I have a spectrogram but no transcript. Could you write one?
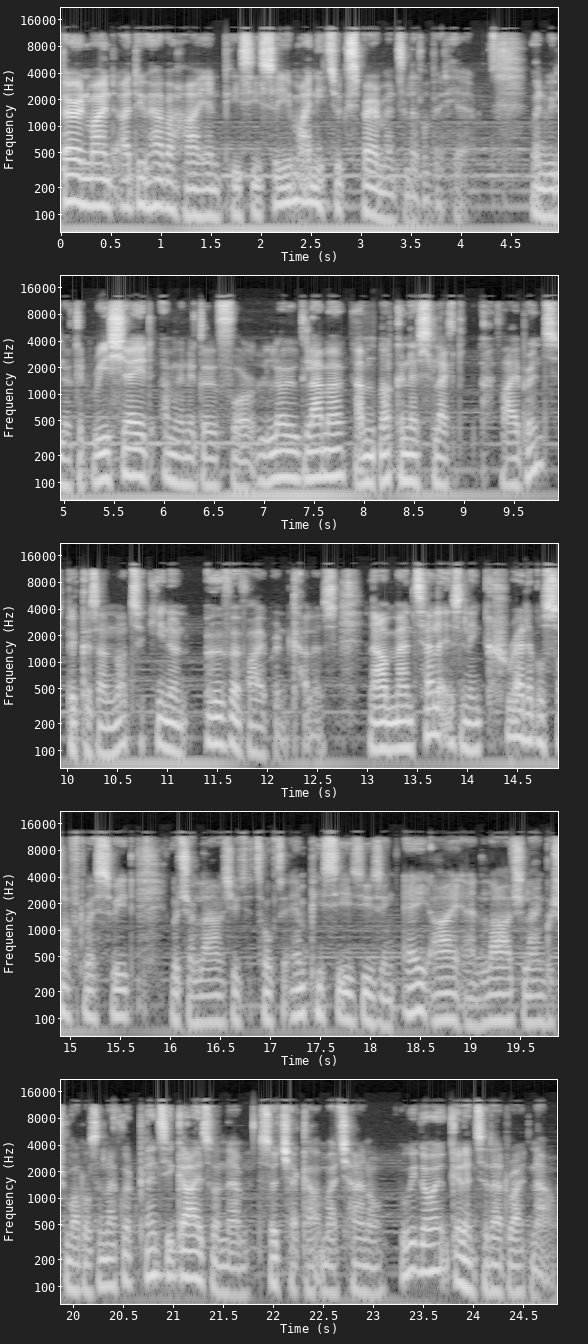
Bear in mind, I do have a high-end PC, so you might need to experiment a little bit here. When we look at reshade, I'm going to go for low glamour. I'm not going to select vibrant because I'm not too keen on over vibrant colors. Now, Mantella is an incredible software suite which allows you to talk to NPCs using AI and large language models, and I've got plenty of guides on them, so check out my channel. But we won't get into that right now.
